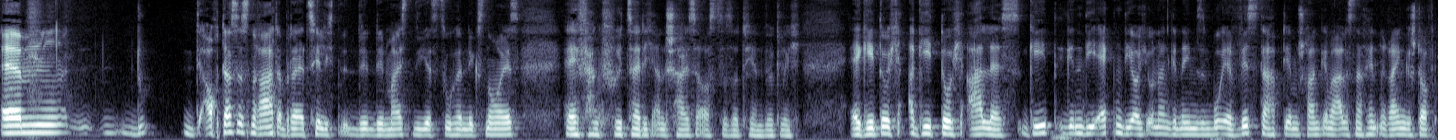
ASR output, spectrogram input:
Ähm, du, auch das ist ein Rat, aber da erzähle ich den, den meisten, die jetzt zuhören, nichts Neues. Hey, fangt frühzeitig an, Scheiße auszusortieren, wirklich. Er geht durch, geht durch alles. Geht in die Ecken, die euch unangenehm sind, wo ihr wisst, da habt ihr im Schrank immer alles nach hinten reingestopft.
